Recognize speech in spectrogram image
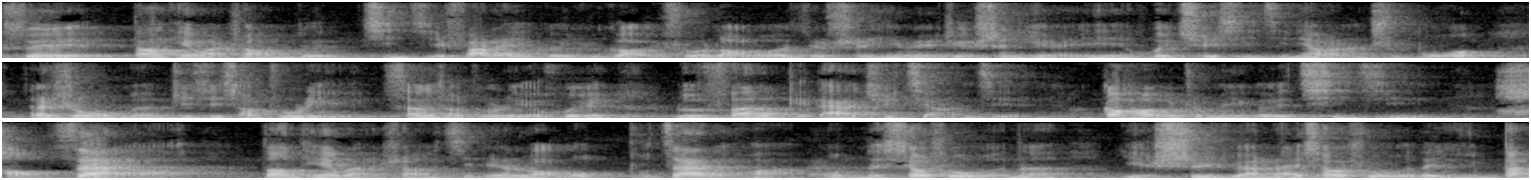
所以当天晚上我们就紧急发了一个预告，就说老罗就是因为这个身体原因会缺席今天晚上直播，但是我们这些小助理，三个小助理也。会轮番给大家去讲解，刚好有这么一个契机。好在啊，当天晚上即便老罗不在的话，我们的销售额呢也是原来销售额的一半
